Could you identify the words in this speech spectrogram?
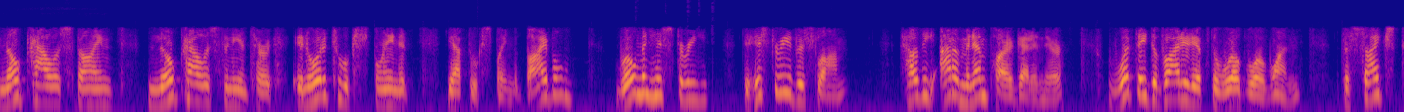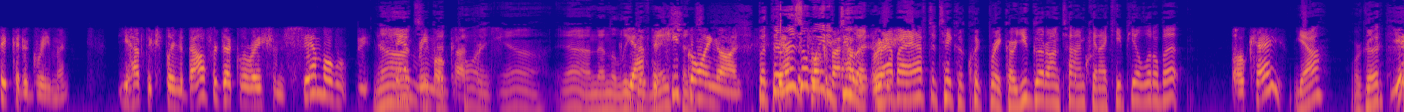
no Palestine, no Palestinian territory. In order to explain it, you have to explain the Bible, Roman history, the history of Islam, how the Ottoman Empire got in there, what they divided after World War One, the Sykes-Picot Agreement. You have to explain the Balfour Declaration, San, No, San that's a Remo Conference. point. Yeah, yeah, and then the League You have of to Nations. keep going on. But there is a way to do it, British- Rabbi. I have to take a quick break. Are you good on time? Can I keep you a little bit? Okay. Yeah, we're good. Yeah.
